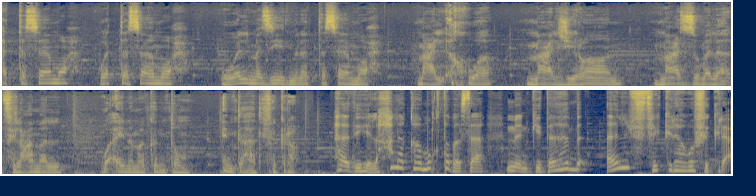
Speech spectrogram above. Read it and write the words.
التسامح والتسامح والمزيد من التسامح مع الإخوة مع الجيران مع الزملاء في العمل وأينما كنتم. انتهت الفكرة. هذه الحلقة مقتبسة من كتاب الفكرة وفكرة.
